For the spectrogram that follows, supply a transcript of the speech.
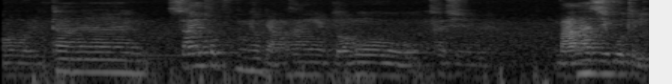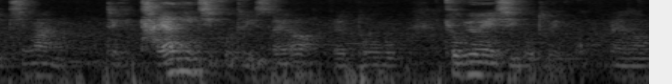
어, 일단은 사이버 폭력 양상이 너무 사실 많아지고도 있지만 되게 다양해지고도 있어요. 그리고 또 교묘해지고도 있고 그래서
